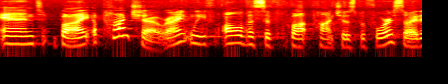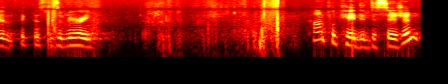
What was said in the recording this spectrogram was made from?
and buy a poncho, right? We've all of us have bought ponchos before, so I didn't think this was a very complicated decision.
